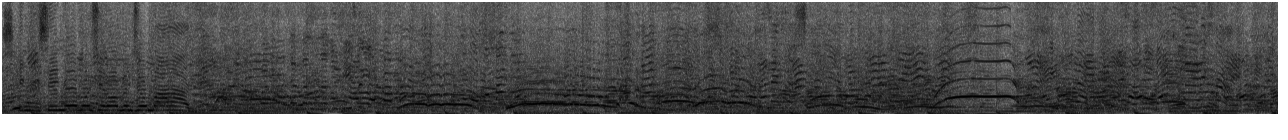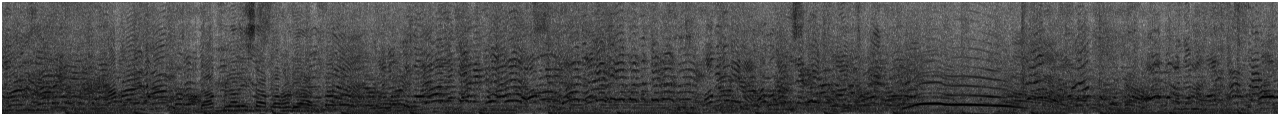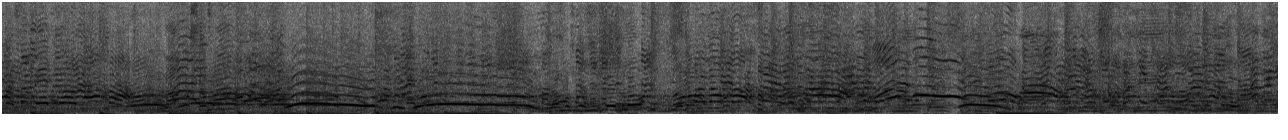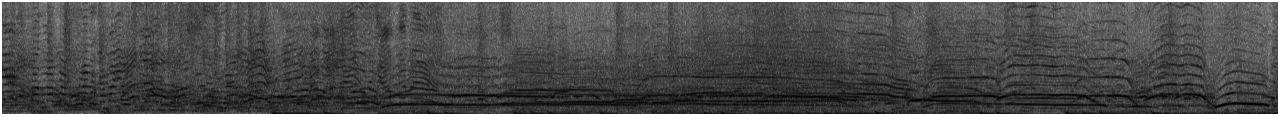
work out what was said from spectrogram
Sing single mo si Robinson Bangan. Dito ka pa mo. Dapla Lisa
